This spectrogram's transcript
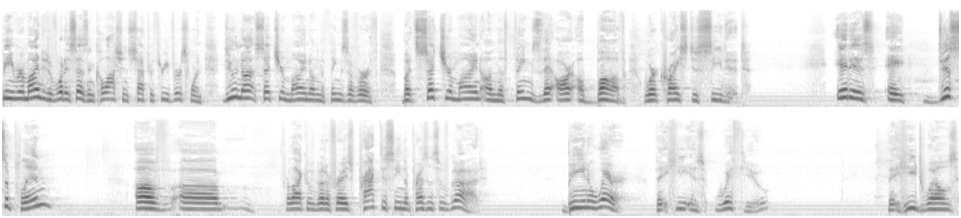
being reminded of what it says in Colossians chapter 3 verse 1. Do not set your mind on the things of earth, but set your mind on the things that are above where Christ is seated. It is a discipline of, uh, for lack of a better phrase, practicing the presence of God. Being aware that He is with you, that He dwells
